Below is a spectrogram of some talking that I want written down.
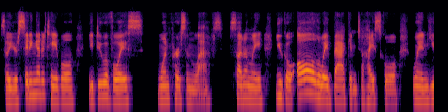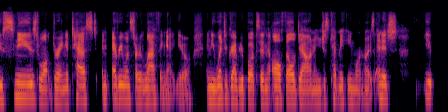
So you're sitting at a table, you do a voice, one person laughs. Suddenly, you go all the way back into high school when you sneezed while during a test and everyone started laughing at you. And you went to grab your books and they all fell down and you just kept making more noise. And it's you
